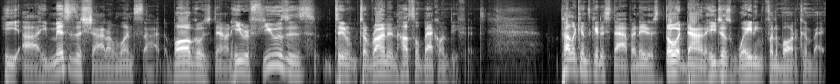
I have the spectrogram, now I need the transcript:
He uh, he misses a shot on one side. The ball goes down. He refuses to to run and hustle back on defense. Pelicans get a stop and they just throw it down. He's just waiting for the ball to come back.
